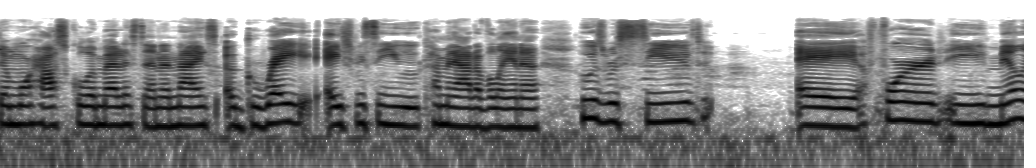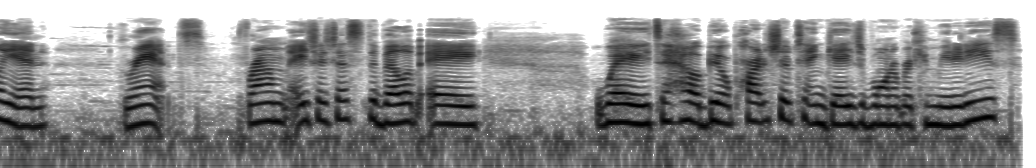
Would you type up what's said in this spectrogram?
the Morehouse School of Medicine, a nice, a great HBCU coming out of Atlanta, who's received a 40 million grants from HHS to develop a way to help build partnership to engage vulnerable communities,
